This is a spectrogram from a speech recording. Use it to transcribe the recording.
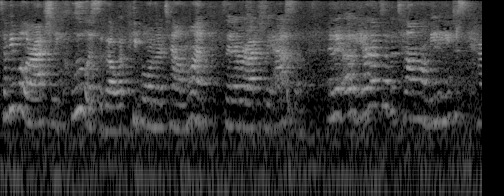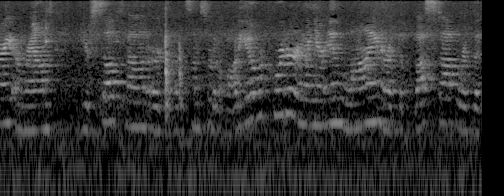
Some people are actually clueless about what people in their town want, so they never actually ask them. And they, oh, you don't have to have a town hall meeting, you just carry around your cell phone or some sort of audio recorder, and when you're in line or at the bus stop or at the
